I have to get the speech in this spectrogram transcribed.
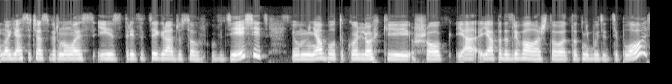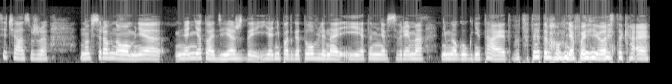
но я сейчас вернулась из 30 градусов в 10, и у меня был такой легкий шок. Я, я подозревала, что тут не будет тепло сейчас уже, но все равно мне, у меня нету одежды, я не подготовлена, и это меня все время немного угнетает. Вот от этого у меня появилась такая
